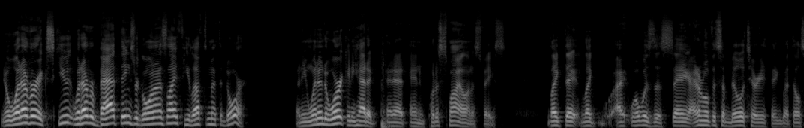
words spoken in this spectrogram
You know, whatever excuse, whatever bad things were going on in his life, he left them at the door. And he went into work and he had a and, and put a smile on his face. Like they like I, what was this saying? I don't know if it's a military thing, but they'll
